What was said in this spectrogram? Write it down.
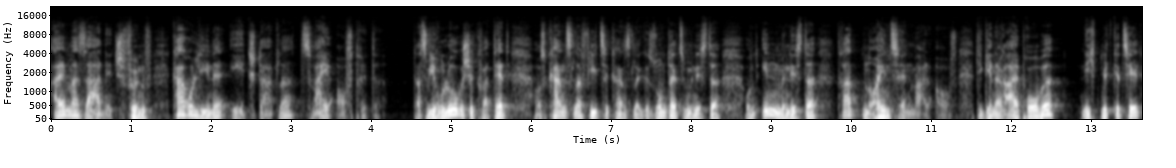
Alma Sadic 5, Caroline Edstadler 2 Auftritte. Das virologische Quartett aus Kanzler, Vizekanzler, Gesundheitsminister und Innenminister trat 19 Mal auf. Die Generalprobe nicht mitgezählt,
